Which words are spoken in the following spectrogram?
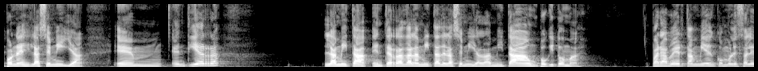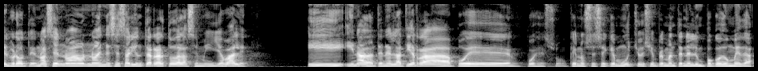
ponéis la semilla en, tierra, la mitad, enterrada la mitad de la semilla, la mitad un poquito más. Para ver también cómo le sale el brote. No, hace, no, no es necesario enterrar toda la semilla, ¿vale? Y, y, nada, tener la tierra, pues, pues eso, que no se seque mucho y siempre mantenerle un poco de humedad.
